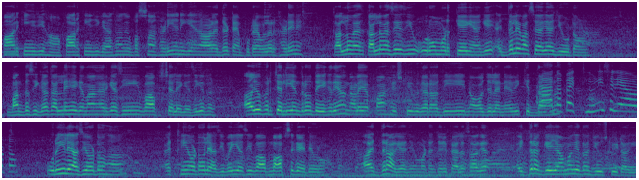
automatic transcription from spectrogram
ਪਾਰਕਿੰਗ ਜੀ ਹਾਂ ਪਾਰਕਿੰਗ ਜੀ ਕਹਿ ਸਕਦੇ ਹੋ ਬੱਸਾਂ ਖੜੀਆਂ ਨਹੀਂ ਗਈਆਂ ਨਾਲ ਇੱਧਰ ਟੈਂਪੂ ਟਰੈਵਲਰ ਖੜੇ ਨੇ। ਕੱਲ ਨੂੰ ਵੈਸੇ ਕੱਲ ਵੈਸੇ ਅਸੀਂ ਉਰੋਂ ਮੁੜ ਕੇ ਗਏਗੇ ਇੱਧਰਲੇ ਪਾਸੇ ਆ ਗਿਆ ਜੂ ਟਾਊਨ। ਬੰਦ ਸੀਗਾ ਕੱਲ ਇਹ ਤਾਂ ਕਰਕੇ ਅਸੀਂ ਵਾਪਸ ਚਲੇ ਗਏ ਸੀਗੇ ਫਿਰ। ਆਜੋ ਫਿਰ ਚੱਲੀਏ ਅੰਦਰੋਂ ਦੇਖਦੇ ਹਾਂ ਨਾਲੇ ਆਪਾਂ ਹਿਸਟਰੀ ਵਗੈਰਾ ਦੀ ਨੌਲੇਜ ਲੈਣੇ ਆ ਵੀ ਕਿੱਦਾਂ ਰਾਤ ਆਪਾਂ ਇੱਥੇ ਨਹੀਂ ਸੀ ਲਿਆ ਆਟੋ ਉਰੇ ਹੀ ਲਿਆ ਸੀ ਆਟੋ ਹਾਂ। ਇੱਥੇ ਹੀ ਆਟੋ ਲਿਆ ਸੀ ਬਈ ਅਸੀਂ ਵਾ- ਵਾਪਸ ਗਏ ਤੇ ਉਰੋਂ। ਆ ਇੱਧਰ ਆ ਗਿਆ ਜਿਵੇਂ ਮਟਨ ਚਰੀ ਪੈਲੇਸ ਆ ਗਿਆ। ਇੱਧਰ ਅੱਗੇ ਜਾਵਾਂਗੇ ਤਾਂ ਜੂਸ ਸਟਰੀਟ ਆ ਗਈ।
